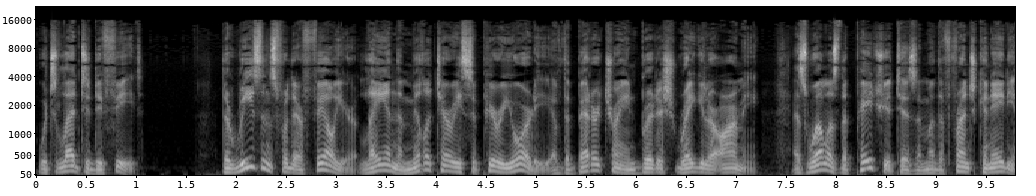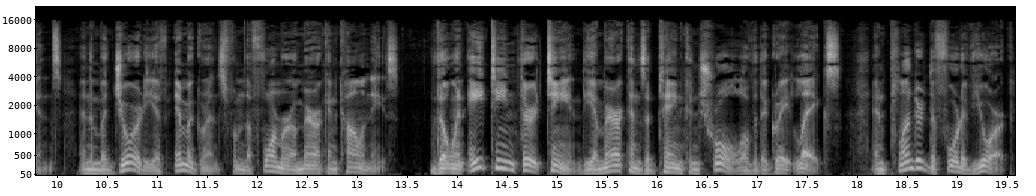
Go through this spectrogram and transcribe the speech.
which led to defeat. The reasons for their failure lay in the military superiority of the better trained British regular army, as well as the patriotism of the French Canadians and the majority of immigrants from the former American colonies. Though in 1813 the Americans obtained control over the Great Lakes and plundered the fort of York,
